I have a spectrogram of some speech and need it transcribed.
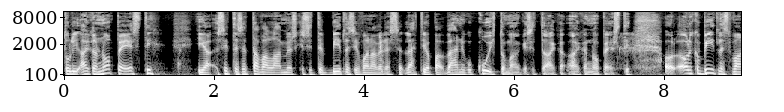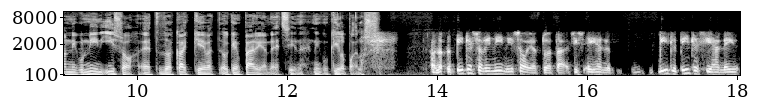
tuli aika nopeasti ja sitten se tavallaan myöskin sitten Beatlesin vanavedessä lähti jopa vähän niin kuin kuihtumaankin sitten aika, aika nopeasti. Oliko Beatles vaan niin, kuin niin iso, että tota kaikki eivät oikein pärjänneet siinä niin kuin kilpailussa? No, no Beatles oli niin iso ja tuota, siis eihän, Beatles, Beatlesihän ei,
